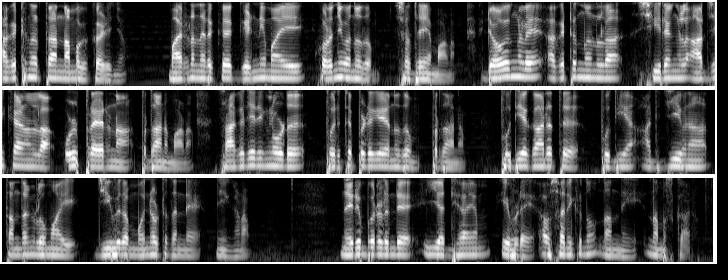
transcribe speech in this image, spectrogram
അകറ്റി നിർത്താൻ നമുക്ക് കഴിഞ്ഞു. മരണനിരക്ക് ഗണ്യമായി കുറഞ്ഞു വന്നതും ശ്രദ്ധേയമാണ്. രോഗങ്ങളെ അകറ്റുന്നതിനുള്ള ശീലങ്ങൾ ആർജിക്കാനുള്ള ഉൾപ്രേരണ പ്രധാനമാണ്. സാഹചര്യങ്ങളോട് പൊരുത്തപ്പെടുക എന്നതും പ്രധാനം. പുതിയ കാലത്ത് പുതിയ അതിജീവന തന്ത്രങ്ങളുമായി ജീവിതം മുന്നോട്ട് തന്നെ നീങ്ങണം. നെരുമ്പൊരുളിന്റെ ഈ അധ്യായം ഇവിടെ അവസാനിക്കുന്നു. നന്ദി. നമസ്കാരം.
